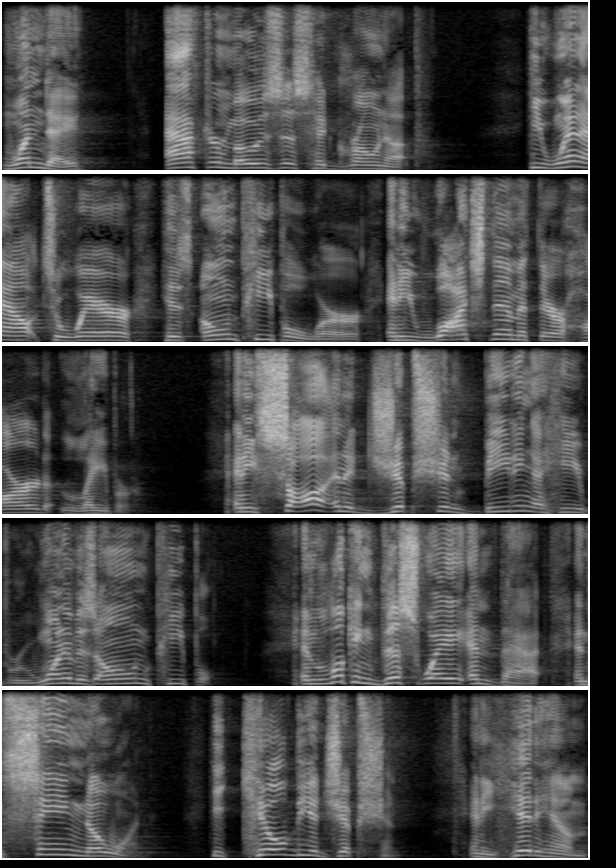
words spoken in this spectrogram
One day, after Moses had grown up, he went out to where his own people were and he watched them at their hard labor. And he saw an Egyptian beating a Hebrew, one of his own people. And looking this way and that and seeing no one, he killed the Egyptian and he hid him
